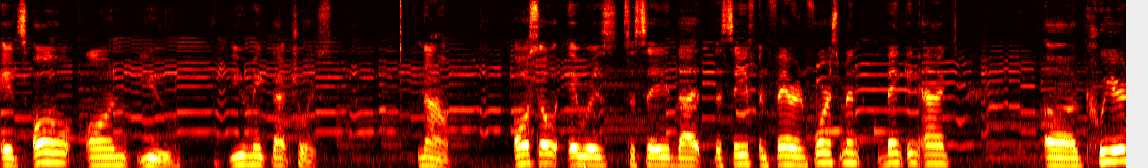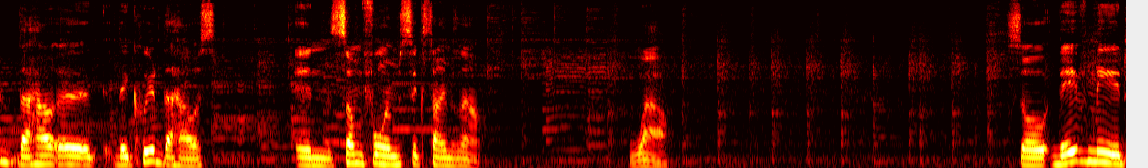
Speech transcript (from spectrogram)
It's all on you. You make that choice. Now, also, it was to say that the Safe and Fair Enforcement Banking Act uh, cleared the house. Uh, they cleared the house in some form six times now. Wow. So they've made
